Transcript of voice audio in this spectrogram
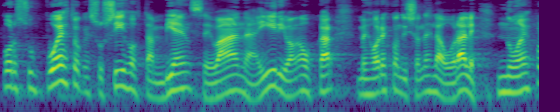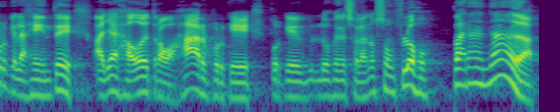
Por supuesto que sus hijos también se van a ir y van a buscar mejores condiciones laborales. No es porque la gente haya dejado de trabajar, porque, porque los venezolanos son flojos, para nada.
